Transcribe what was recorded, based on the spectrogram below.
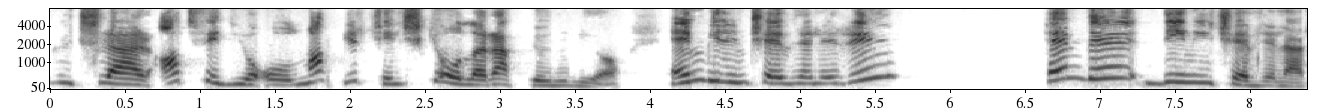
güçler atfediyor olmak bir çelişki olarak görülüyor. Hem bilim çevreleri hem de dini çevreler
